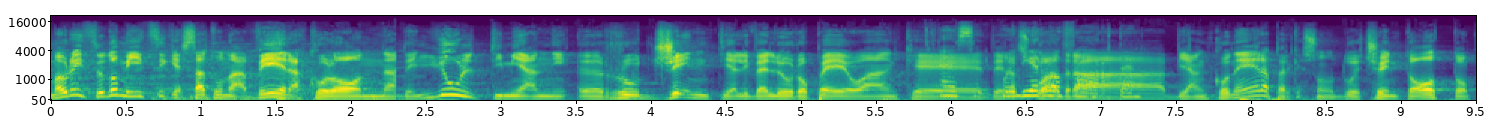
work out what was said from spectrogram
Maurizio Domizzi, che è stata una vera colonna degli ultimi anni eh, ruggenti a livello europeo anche eh sì, della squadra bianconera, perché sono 208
